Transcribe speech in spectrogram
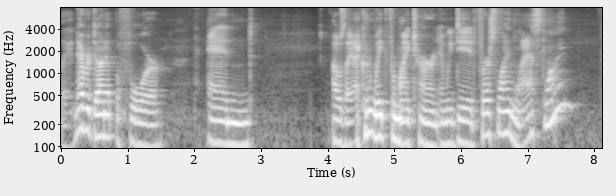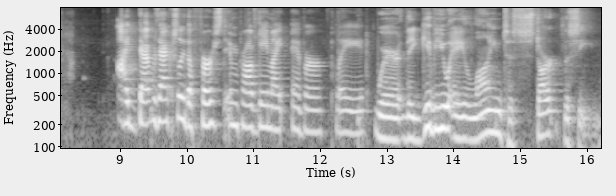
like I'd never done it before, and I was like I couldn't wait for my turn, and we did first line, last line. I that was actually the first improv game I ever played. where they give you a line to start the scene.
